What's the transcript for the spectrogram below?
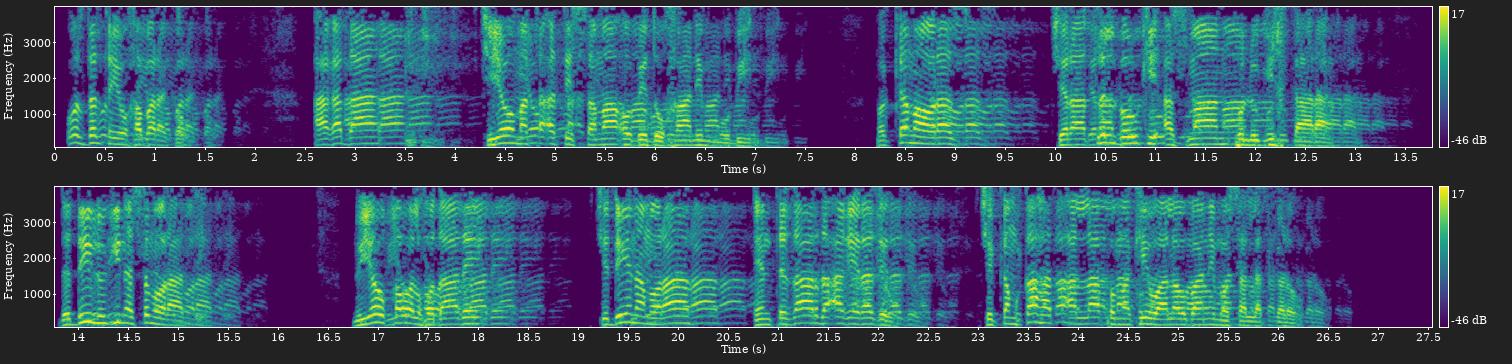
اوس دلته یو خبره کو هغه دا چې یو متات السماء بدخان مبین په کوم اورز چې راتل بو کې اسمان په لوګي ښکارا د دې لوګي نه سم مراد دی نو یو قول خدا دی چې دینه مراد انتظار د اغه راځو چې کم قحط الله په مکی والو باندې مسلط کړو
